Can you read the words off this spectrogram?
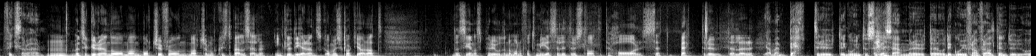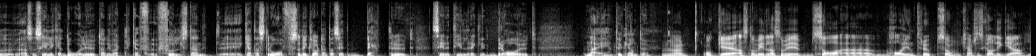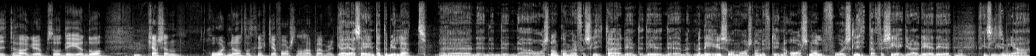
fixa det här. Mm. Men tycker du ändå om man bortser från matchen mot Crystal Palace eller inkluderar den ska man ju såklart göra att den senaste perioden när man har fått med sig lite resultat att det har sett bättre ut eller? Ja men bättre ut, det går ju inte att se sämre ut och det går ju framförallt inte att alltså, se lika dålig ut. Det hade varit fullständigt eh, katastrof. Så det är klart att det har sett bättre ut. Ser det tillräckligt bra ut? Nej, tycker jag inte. Mm. Och eh, Aston Villa som vi sa eh, har ju en trupp som kanske ska ligga lite högre upp så det är ju ändå mm. kanske en hård nöt att knäcka för Arsenal här på Emirates. Ja, jag säger inte att det blir lätt. Eh, det, det, det, Arsenal kommer att få slita här, det är inte, men, men, det är ju så med Arsenal nu för tiden. Arsenal får slita för segrar. Det, mm. finns liksom inga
